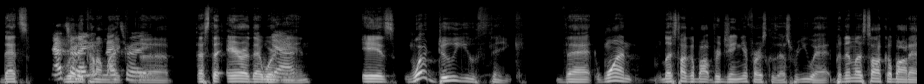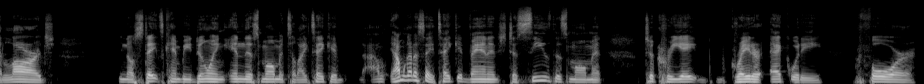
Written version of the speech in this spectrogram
that's, That's really right. kind of like right. the that's the era that we're Yeah. in. Is what do you think that one? Let's talk about Virginia first because that's where you at. But then let's talk about at large. You know, states can be doing in this moment to like take it. I'm, going to say take advantage to seize this moment to create greater equity for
